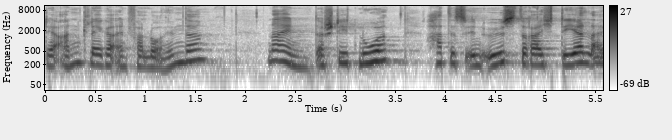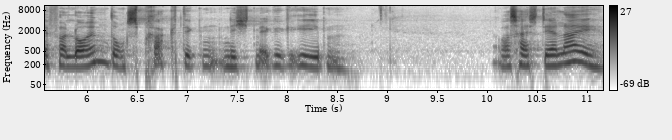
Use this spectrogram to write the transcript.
der Ankläger ein Verleumder? Nein, da steht nur, hat es in Österreich derlei Verleumdungspraktiken nicht mehr gegeben. Was heißt derlei?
